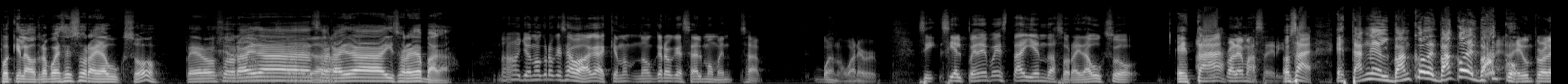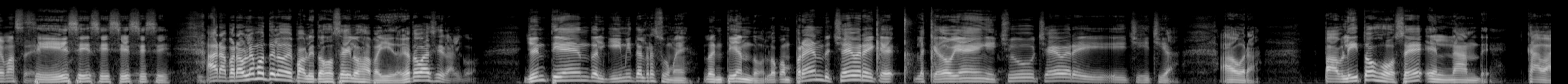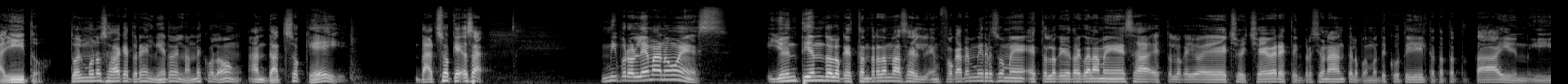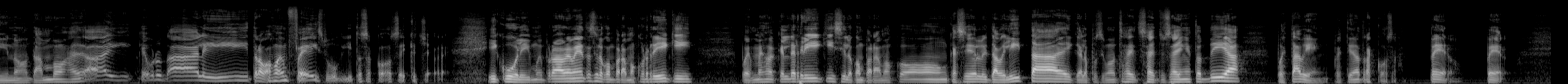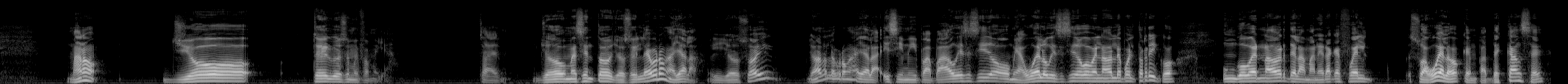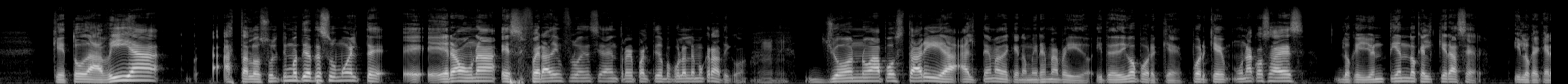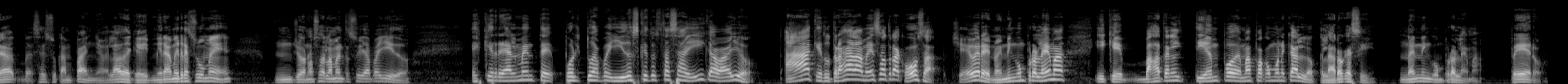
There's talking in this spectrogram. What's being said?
Porque la otra puede ser Soraya Buxó. Pero Zoraida y Zoraida es vaga. No, yo no creo que sea vaga, es que no, no creo que sea el momento, o sea, bueno, whatever. Si, si el PNP está yendo a Zoraida Hay un Está, problema serio. o sea, están en el banco del banco del banco. hay un problema serio. Sí, sí, sí, sí, sí, sí. Ahora, pero hablemos de lo de Pablito José y los apellidos. Yo te voy a decir algo. Yo entiendo el gimmick del resumen, lo entiendo, lo comprendo y chévere y que les quedó bien y chu, chévere y, y chichichía. Ahora, Pablito José Hernández, caballito. Todo el mundo sabe que tú eres el nieto de Hernández Colón. And that's okay. That's okay. O sea, mi problema no es, y yo entiendo lo que están tratando de hacer, enfócate en mi resumen, esto es lo que yo traigo a la mesa, esto es lo que yo he hecho, es chévere, está impresionante, lo podemos discutir, ta, ta, ta, ta, y, y nos damos, ay, qué brutal, y trabajo en Facebook y todas esas cosas, y qué chévere. Y cool, y muy probablemente si lo comparamos con Ricky, pues mejor que el de Ricky, si lo comparamos con, qué sé yo, Luis Davilista, y que lo pusimos side to side en estos días, pues está bien, pues tiene otras cosas. Pero, pero, mano, yo estoy orgulloso de mi familia. O sea, yo me siento, yo soy Lebron Ayala y yo soy Jonathan Lebron Ayala. Y si mi papá hubiese sido, o mi abuelo hubiese sido gobernador de Puerto Rico, un gobernador de la manera que fue el- su abuelo, que en paz descanse, que todavía hasta los últimos días de su muerte eh, era una esfera de influencia dentro del Partido Popular Democrático, yo no apostaría al tema de que no mires mi apellido. Y te digo por qué. Porque una cosa es lo que yo entiendo que él quiere hacer y lo que quiere hacer su campaña, ¿verdad? De que mira mi resumen, yo no solamente soy apellido. Es que realmente por tu apellido es que tú estás ahí, caballo. Ah, que tú traes a la mesa otra cosa. Chévere, no hay ningún problema. Y que vas a tener tiempo de más para comunicarlo. Claro que sí, no hay ningún problema. Pero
